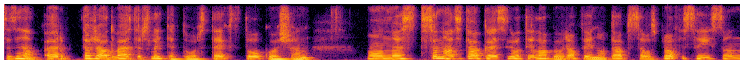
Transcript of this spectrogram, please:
zināt, ar dažādu vēstures literatūras tekstu tulkošanu. Un es sanāca tā, ka es ļoti labi varu apvienot abas savas profesijas. Un,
